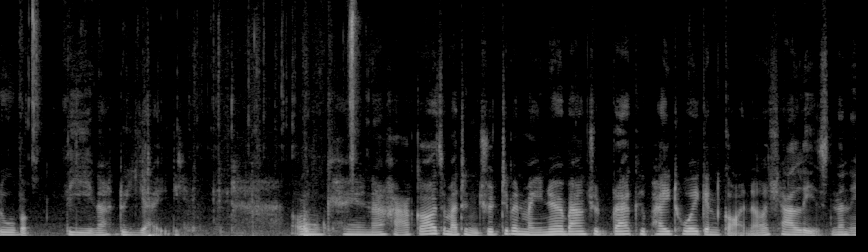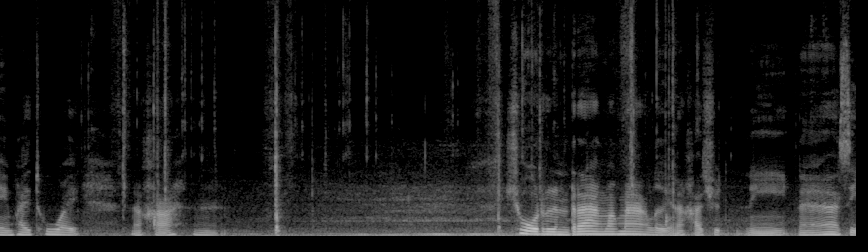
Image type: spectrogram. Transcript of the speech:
ดูแบบ ดีนะ ดูใหญ่ดี โอเคนะคะ ก็จะมาถึงชุดที่เป็นไมเนอร์บ้างชุดแรกคือไพ่ถ้วยกันก่อนเนาะชาลิสนั่นเองไพ่ถ้วยนะคะโชว์เรือนร่างมาก ๆ เลยนะคะ ชุดนี้นะสี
